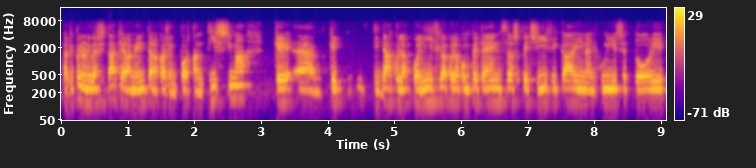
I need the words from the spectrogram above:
perché poi l'università chiaramente è una cosa importantissima che, eh, che ti dà quella qualifica, quella competenza specifica in alcuni settori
